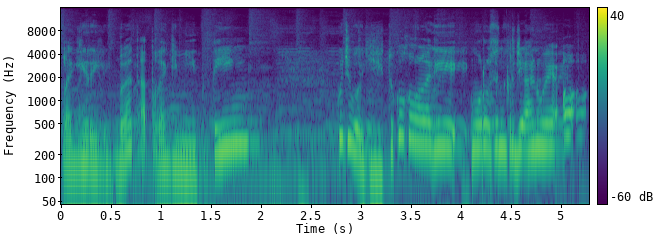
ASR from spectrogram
lagi ribet atau lagi meeting. Gue juga gitu kok kalau lagi ngurusin kerjaan WO.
